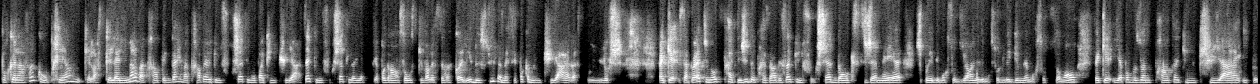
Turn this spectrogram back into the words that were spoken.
pour que l'enfant comprenne que lorsque l'aliment va tremper dedans, il va tremper avec une fourchette et non pas avec une cuillère. Tu sais, avec une fourchette, il n'y a, pas grand-chose qui va rester va coller dessus, là, mais c'est pas comme une cuillère, c'est une louche. ça peut être une autre stratégie de présenter ça avec une fourchette. Donc, si jamais, euh, je sais pas, il y a des morceaux de viande, il y a des morceaux de légumes, des morceaux de saumon, fait il n'y a pas besoin de prendre ça avec une cuillère. Il peut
